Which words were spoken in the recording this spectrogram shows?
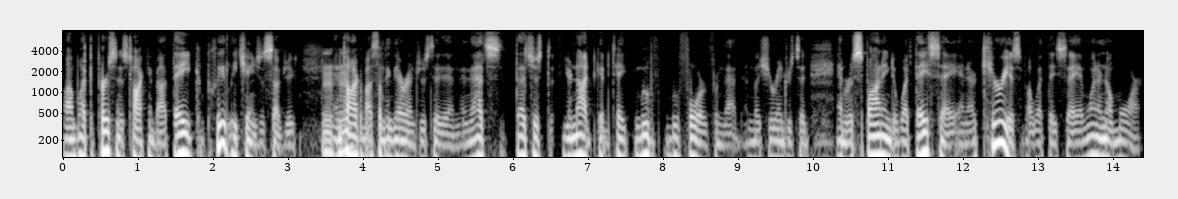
on what the person is talking about. They completely change the subject Mhm. and talk about something they're interested in. And that's that's just you're not going to take move move forward from that unless you're interested and responding to what they say and are curious about what they say and want to know more.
